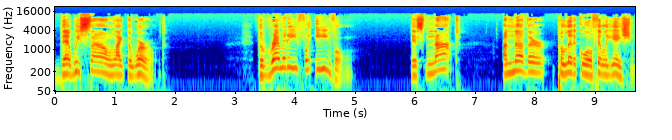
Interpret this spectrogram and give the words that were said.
that we sound like the world. The remedy for evil is not another political affiliation.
